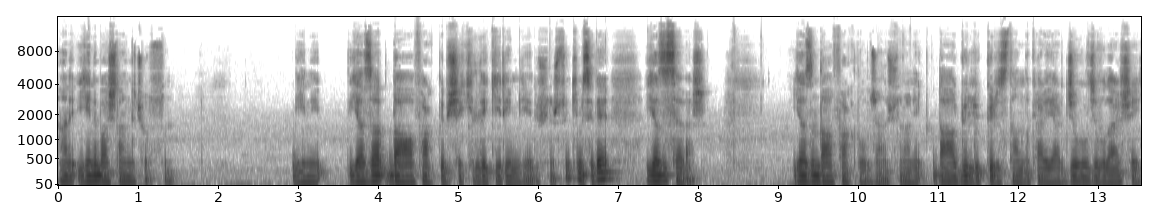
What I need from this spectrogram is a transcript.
hani yeni başlangıç olsun. Yeni yaza daha farklı bir şekilde gireyim diye düşünürsün. Kimisi de yazı sever. Yazın daha farklı olacağını düşünür. Hani daha güllük gülistanlık her yer, cıvıl cıvıl her şey.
